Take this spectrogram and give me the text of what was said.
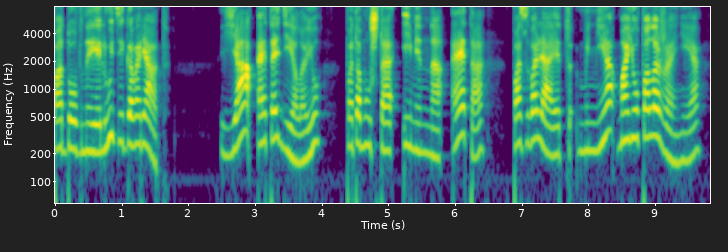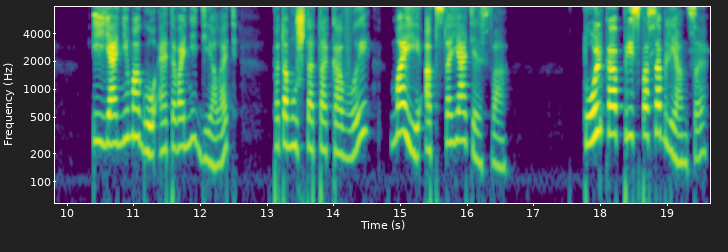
Подобные люди говорят, я это делаю, потому что именно это позволяет мне мое положение, и я не могу этого не делать, потому что таковы мои обстоятельства. Только приспособленцы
